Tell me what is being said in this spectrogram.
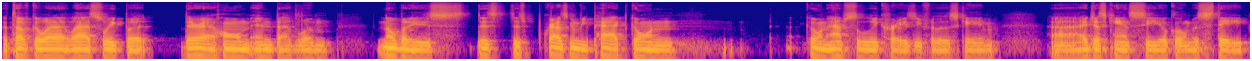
a tough go at it last week, but they're at home in Bedlam nobody's this this crowd's gonna be packed going going absolutely crazy for this game. Uh, I just can't see Oklahoma State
